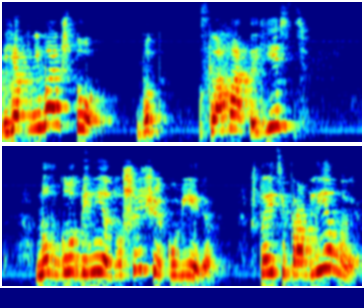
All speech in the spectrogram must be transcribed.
Я понимаю, что вот слова-то есть, но в глубине души человек уверен, что эти проблемы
